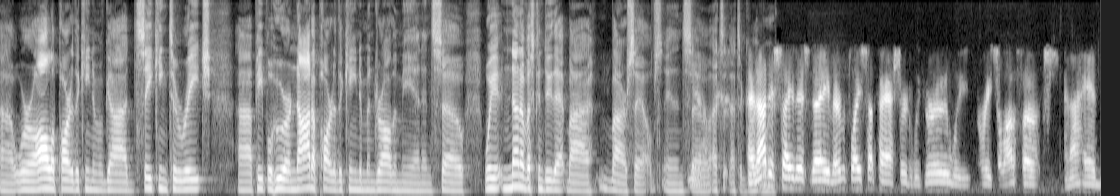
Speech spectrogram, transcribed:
Uh, we're all a part of the kingdom of God, seeking to reach uh, people who are not a part of the kingdom and draw them in. And so we none of us can do that by by ourselves. And so Yeah. that's a, that's a great. And I word. just say this, Dave. Every place I pastored, we grew, we reached a lot of folks, and I had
